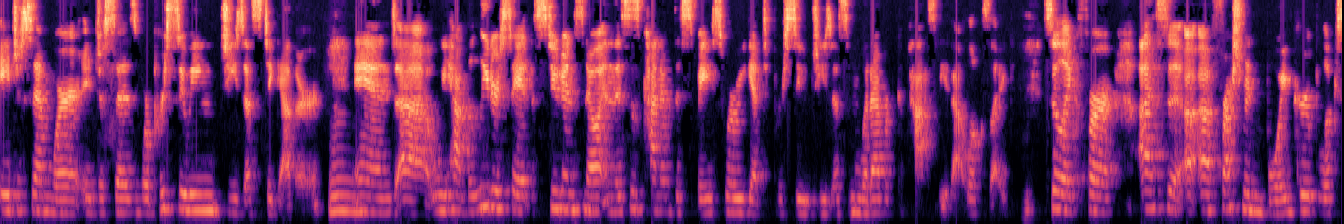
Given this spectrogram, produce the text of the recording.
HSM where it just says we're pursuing Jesus together. And uh, we have the leaders say it, the students know it, and this is kind of the space where we get to pursue Jesus in whatever capacity that looks like. So, like for us, a, a freshman boy group looks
